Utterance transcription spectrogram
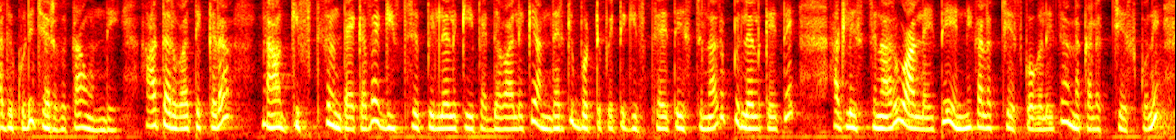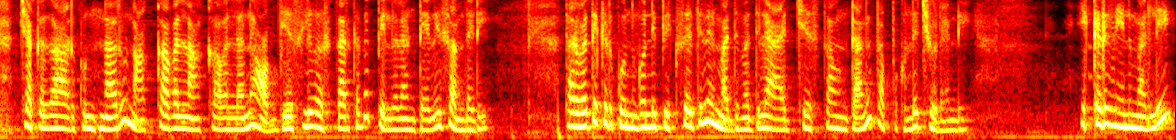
అది కూడా జరుగుతూ ఉంది. ఆ తర్వాత ఇక్కడ గిఫ్ట్స్ ఉంటాయి కదా గిఫ్ట్స్ పిల్లలకి పెద్దవాళ్ళకి అందరికీ బొట్టు పెట్టి గిఫ్ట్స్ అయితే ఇస్తున్నారు. పిల్లలకైతే అట్లా ఇస్తున్నారు. వాళ్ళైతే ఎన్ని కలెక్ట్ చేసుకోగలిగితే అన్న కలెక్ట్ చేసుకొని చక్కగా ఆడుకుంటున్నారు. నాకు కావాలి నాకు కావాలని ఆబ్వియస్లీ వస్తారు కదా పిల్లలంటేనే సందడి. తర్వాత ఇక్కడ కొన్ని కొన్ని పిక్స్ అయితే నేను మధ్య మధ్యలో యాడ్ చేస్తూ ఉంటాను. తప్పకుండా చూడండి. ఇక్కడ నేను మళ్ళీ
